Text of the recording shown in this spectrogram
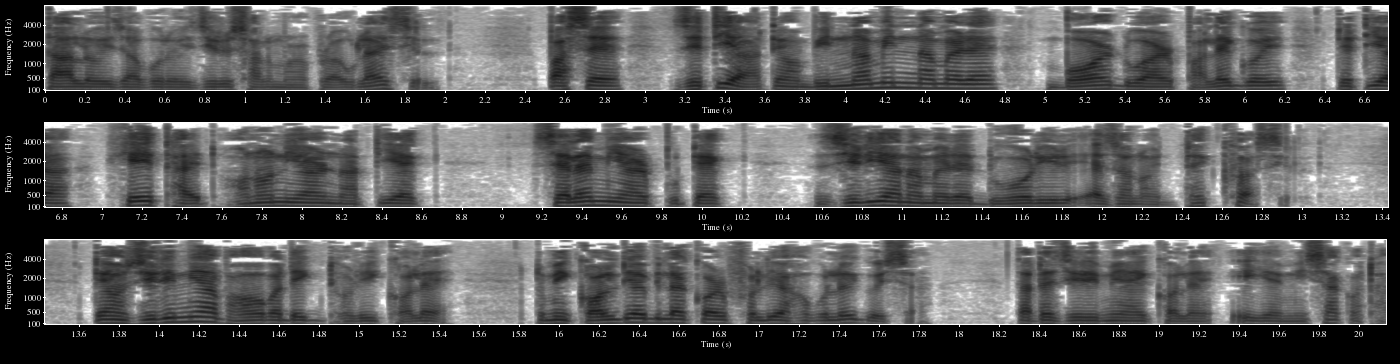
তালৈ যাবলৈ জিৰচালেমৰ পৰা ওলাইছিল। পাছে যেতিয়া তেওঁ বিন্নামিন নামেৰে বৰ দুৱাৰ পালেগৈ তেতিয়া সেই ঠাইত হননিয়াৰ নাতিয়েক চেলেমিয়াৰ পুতেক জিৰিয়া নামেৰে দুৱৰীৰ এজন অধ্যক্ষ আছিল। তেওঁ জিৰিমিয়া ভাওবাদীক ধৰি কলে তুমি কলদিয়াবিলাকৰ ফলীয়া হবলৈ গৈছা। তাতে জিৰিমিয়াই কলে এইয়ে মিছা কথা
